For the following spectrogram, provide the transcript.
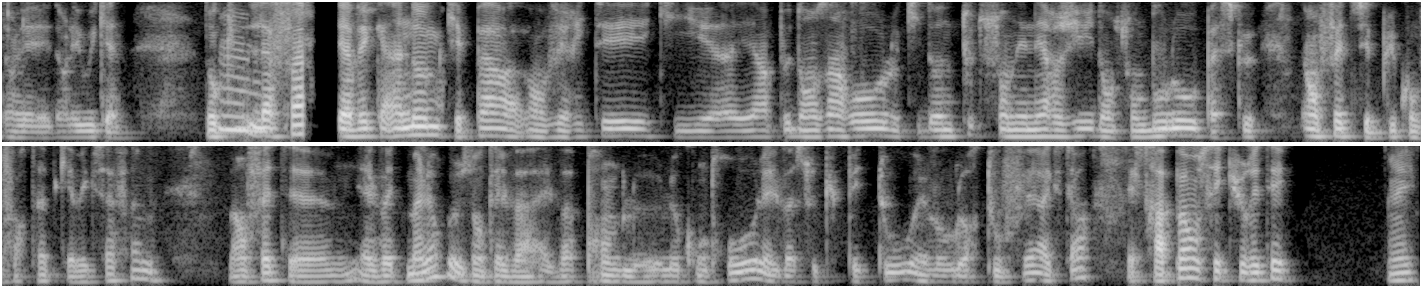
dans les, dans les week-ends. Donc mmh. la femme avec un homme qui n'est pas en vérité, qui est un peu dans un rôle, qui donne toute son énergie dans son boulot parce que en fait c'est plus confortable qu'avec sa femme. bah, en fait, elle va être malheureuse. Donc elle va, elle va prendre le, contrôle, elle va s'occuper de tout, elle va vouloir tout faire, etc. Elle ne sera pas en sécurité. Oui.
